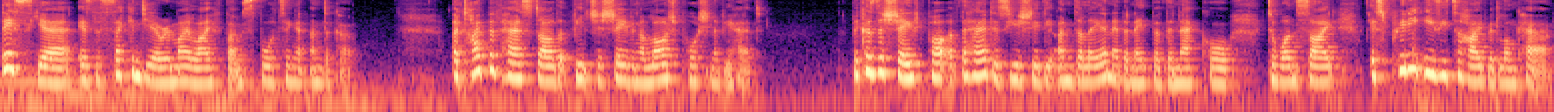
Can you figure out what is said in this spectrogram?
This year is the second year in my life that I'm sporting an undercut, a type of hairstyle that features shaving a large portion of your head. Because the shaved part of the head is usually the underlayer near the nape of the neck or to one side, it's pretty easy to hide with long hair.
